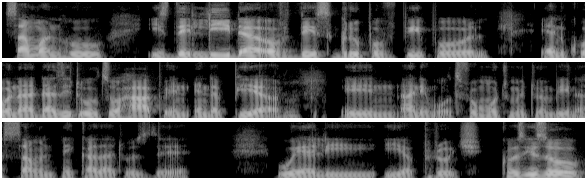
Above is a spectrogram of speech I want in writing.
someone who is the leader of this group of people and kuona does it also happen and appear okay. in animals from what umetuambia ina sound nika that was the way ali approach because hizo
